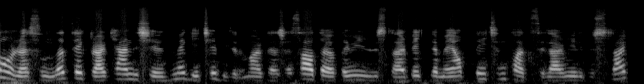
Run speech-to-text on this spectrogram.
Sonrasında tekrar kendi şeridime geçebilirim arkadaşlar. Sağ tarafta minibüsler bekleme yaptığı için taksiler, minibüsler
